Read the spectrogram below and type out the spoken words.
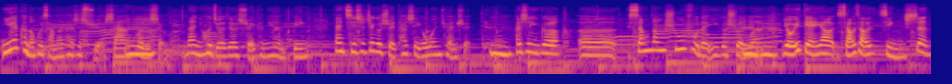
你也可能会想到它是雪山嗯。或者什么，那你会觉得这个水肯定很冰，但其实这个水它是一个温泉水，嗯。它是一个呃相当舒服的一个水温，有一点要小小的谨慎，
